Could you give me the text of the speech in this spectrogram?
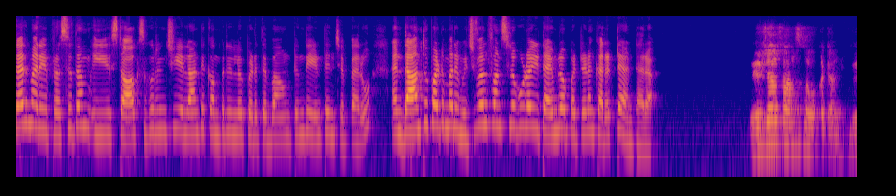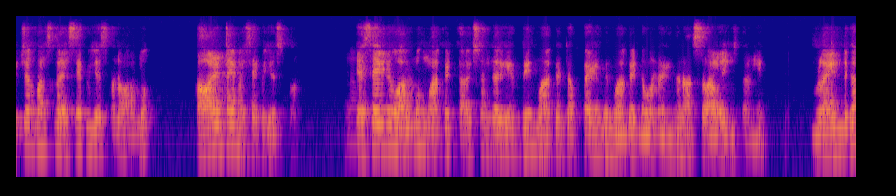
సార్ మరి ప్రస్తుతం ఈ స్టాక్స్ గురించి ఎలాంటి కంపెనీలో పెడితే బాగుంటుంది ఏంటని చెప్పారు? అండ్ దాంతోపాటు మరి మ్యూచువల్ ఫండ్స్లో కూడా ఈ టైంలో పెట్టడం కరెక్టే అంటారా? మ్యూచువల్ ఫండ్స్లో ఒకటండి మ్యూచువల్ ఫండ్స్లో ఎస్ఐపి చేసుకున్న వాళ్ళు ఆల్ టైమ్ ఎస్ఐపి చేసుకోవాలి. ఎస్ఐపి వాళ్ళు మార్కెట్ కరెక్షన్ జరిగింది మార్కెట్ అప్ అయింది మార్కెట్ డౌన్ అయింది అని అస్సలు ఆలోచించండి బ్లైండ్గా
